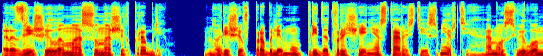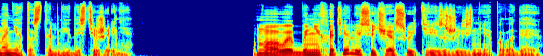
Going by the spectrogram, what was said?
разрешила массу наших проблем, но решив проблему предотвращения старости и смерти, оно свело на нет остальные достижения. Но вы бы не хотели сейчас уйти из жизни, я полагаю?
